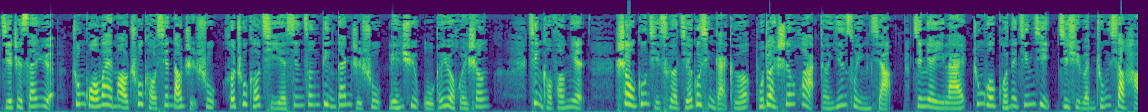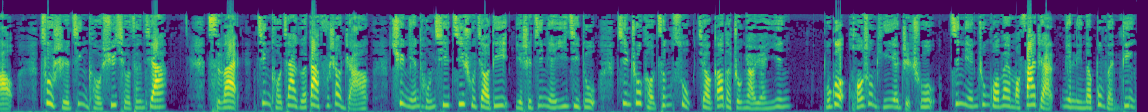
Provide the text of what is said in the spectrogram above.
截至三月，中国外贸出口先导指数和出口企业新增订单指数连续五个月回升。进口方面，受供给侧结构性改革不断深化等因素影响，今年以来，中国国内经济继续稳中向好，促使进口需求增加。此外，进口价格大幅上涨，去年同期基数较低，也是今年一季度进出口增速较高的重要原因。不过，黄颂平也指出，今年中国外贸发展面临的不稳定、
